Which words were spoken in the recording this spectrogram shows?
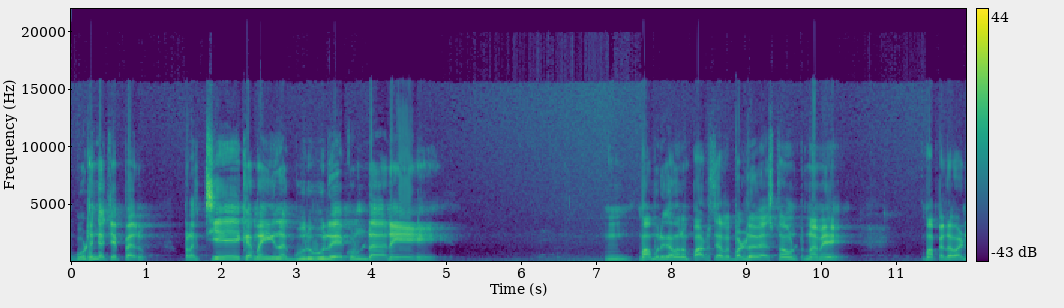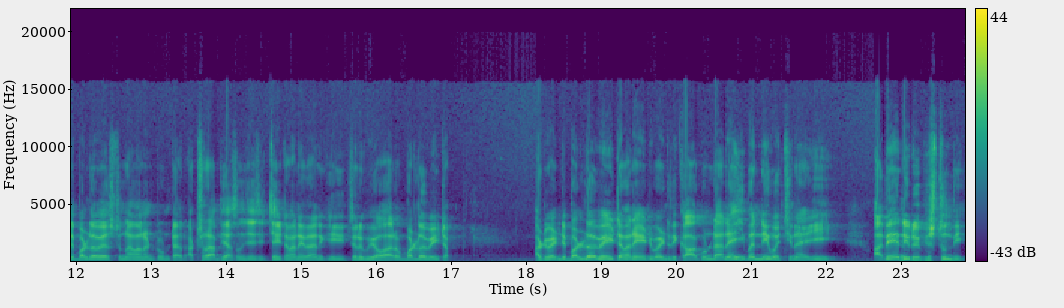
గూఢంగా చెప్పారు. ప్రత్యేకమైన గురువు లేకుండానే. మామూలుగా మనం పాఠశాల బళ్ళో వేస్తూ ఉంటున్నామే. మా పిల్లవాడిని బళ్ళో వేస్తున్నామని అంటూ ఉంటారు. అక్షరాభ్యాసం చేసి చేయటం అనేదానికి తెలుగు వ్యవహారం బళ్ళో వేయటం. అటువంటి బళ్ళో వేయటం అనేటువంటిది కాకుండానే ఇవన్నీ వచ్చినాయి. అదే నిరూపిస్తుంది.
